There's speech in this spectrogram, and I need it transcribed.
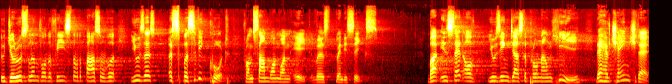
to Jerusalem for the feast of the Passover uses a specific quote from Psalm 118, verse 26. But instead of using just the pronoun he, they have changed that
